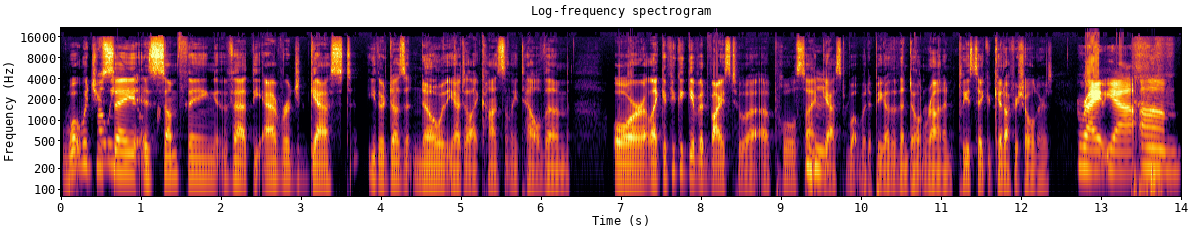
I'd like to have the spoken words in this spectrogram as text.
what would you But we say is something that the average guest either doesn't know that you have to like constantly tell them, or like if you could give advice to a, a poolside Mm-hmm. guest, what would it be other than don't run and please take your kid off your shoulders? Right. Yeah. Um,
